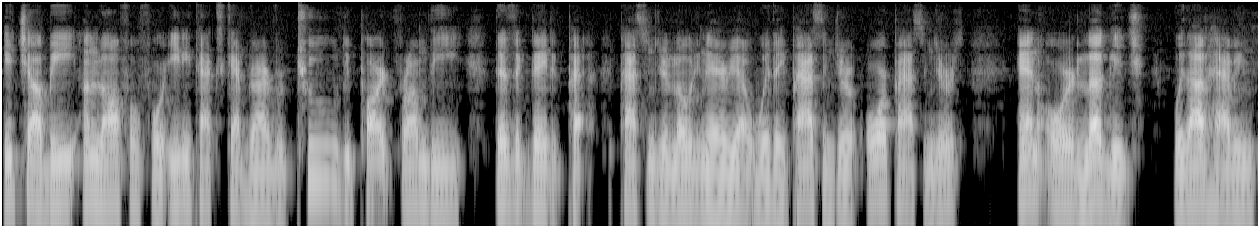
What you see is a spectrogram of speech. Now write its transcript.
It shall be unlawful for any taxi cab driver to depart from the designated pa passenger loading area with a passenger or passengers and or luggage without having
